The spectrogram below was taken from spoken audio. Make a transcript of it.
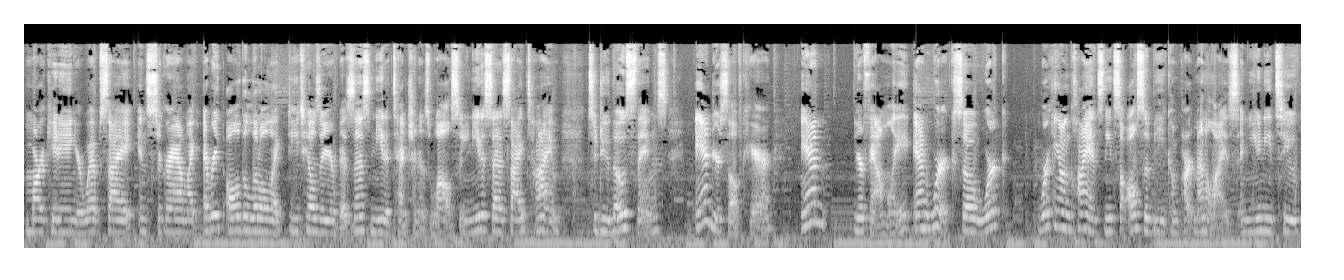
marketing, your website, Instagram, like every all the little like details of your business need attention as well. So you need to set aside time to do those things and your self-care and your family and work. So work working on clients needs to also be compartmentalized and you need to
